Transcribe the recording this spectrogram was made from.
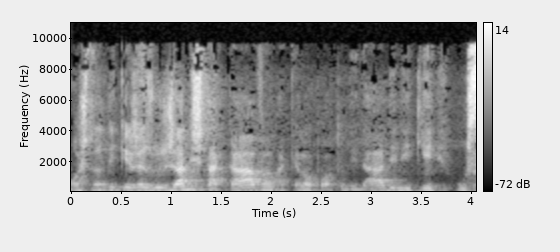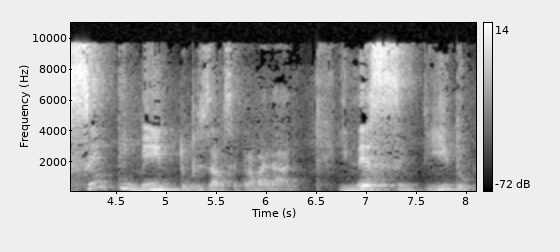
mostrando que Jesus já destacava naquela oportunidade de que o sentimento precisava ser trabalhado. E nesse sentido,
